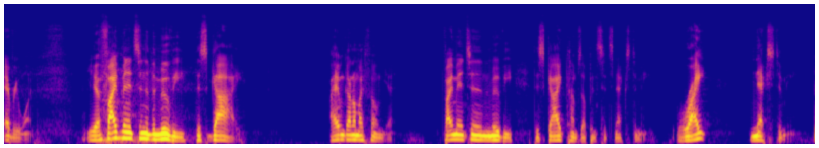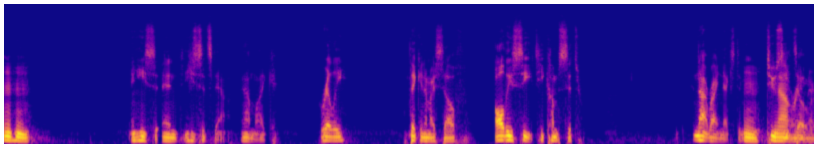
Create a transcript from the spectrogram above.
everyone. Yeah. Five minutes into the movie, this guy. I haven't got on my phone yet. Five minutes into the movie, this guy comes up and sits next to me, right next to me, Mm-hmm. and he and he sits down, and I'm like, really? I'm thinking to myself, all these seats. He comes sits, not right next to me, two Not seats right over,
